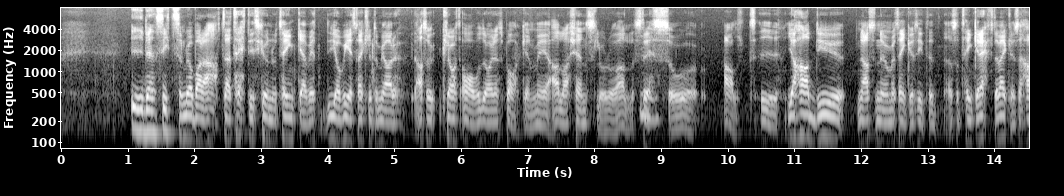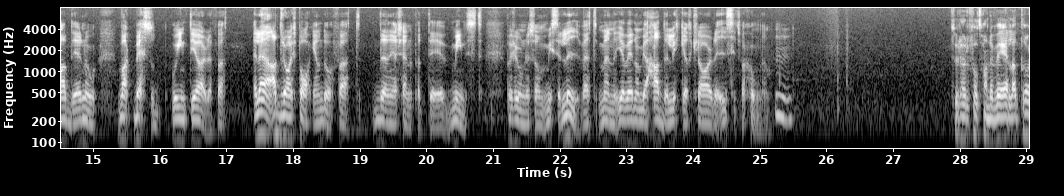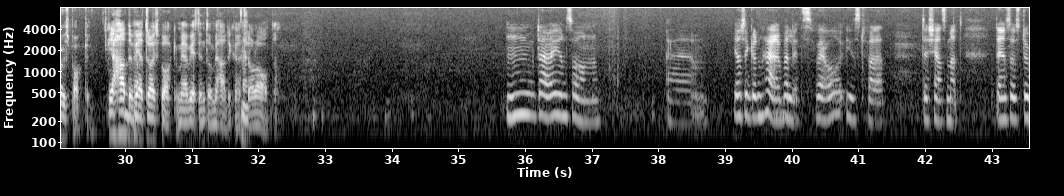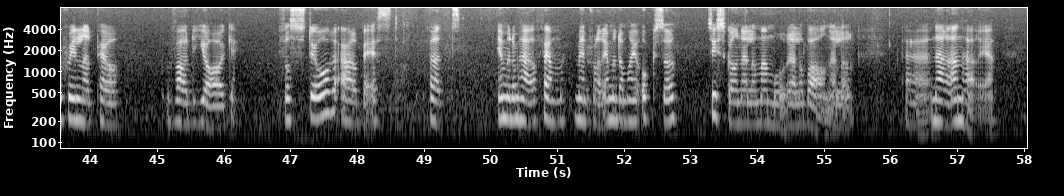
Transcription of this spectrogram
i den sitsen om jag bara haft så här 30 sekunder att tänka, vet, jag vet verkligen inte om jag har alltså, klarat av att dra i den spaken med alla känslor och all stress och allt i. Jag hade ju, alltså nu om jag tänker, sitter, alltså, tänker efter verkligen så hade det nog varit bäst att, att inte göra det för att, eller att dra i spaken då för att den jag känner för att det är minst personer som mister livet men jag vet inte om jag hade lyckats klara det i situationen. Mm. Så du hade fortfarande velat dra i spaken? Jag hade velat dra i spaken men jag vet inte om jag hade kunnat Nej. klara av det. Mm, där är en sån jag tycker den här är väldigt svår just för att det känns som att det är en så stor skillnad på vad jag förstår är bäst. För att ja, men de här fem människorna, ja, men de har ju också syskon eller mammor eller barn eller eh, nära anhöriga.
